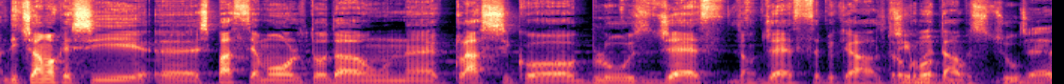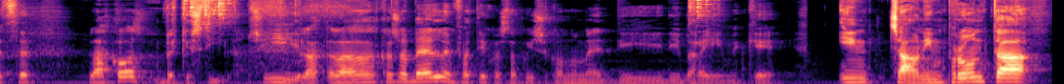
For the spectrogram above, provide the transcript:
diciamo che si eh, spazia molto da un classico blues jazz, no jazz più che altro, Sì, come mo- Dubs mo- 2, Jazz. La cosa... vecchio stile. Sì, la, la cosa bella infatti è questa qui secondo me di, di Ibrahim che in- ha un'impronta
